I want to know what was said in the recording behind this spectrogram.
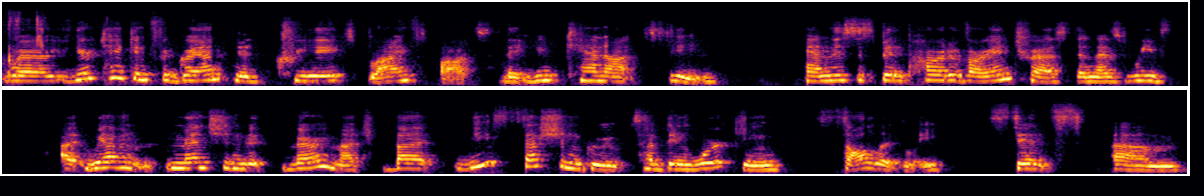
where you're taken for granted creates blind spots that you cannot see. And this has been part of our interest. And as we've, uh, we haven't mentioned it very much, but these session groups have been working solidly since um,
